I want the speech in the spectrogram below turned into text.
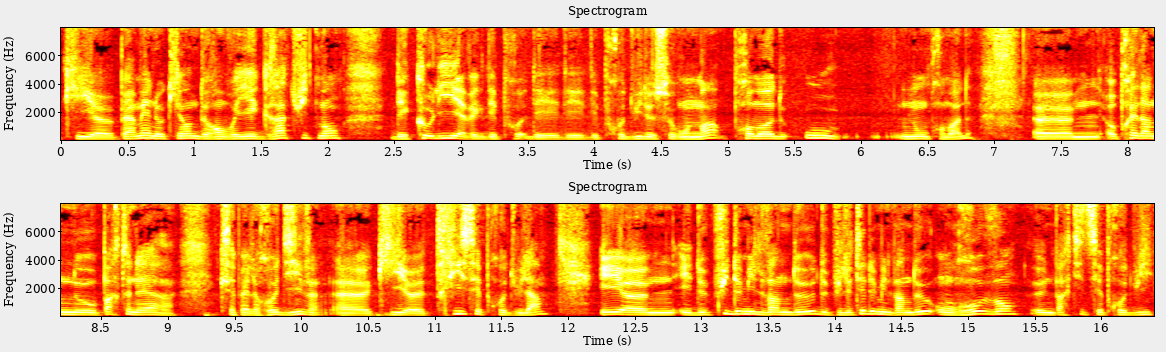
qui euh, permet à nos clients de renvoyer gratuitement des colis avec des, produits de seconde main, Promode ou non Promode, euh, auprès d'un de nos partenaires qui s'appelle Rediv, euh, qui trie ces produits-là. Et, et, depuis 2022, depuis l'été 2022, on revend une partie de ces produits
